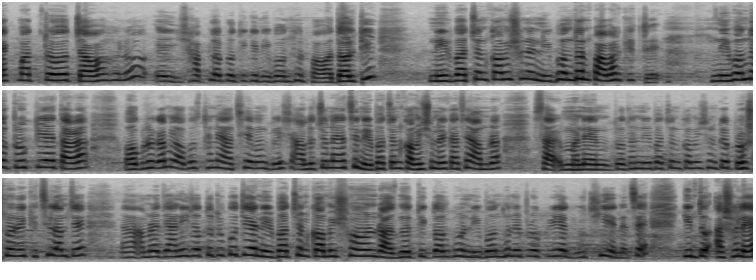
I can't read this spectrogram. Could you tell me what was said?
একমাত্র চাওয়া হলো এই শাপলা প্রতীকে নিবন্ধন পাওয়া। দলটি নির্বাচন কমিশনের নিবন্ধন পাওয়ার ক্ষেত্রে নিবন্ধন প্রক্রিয়ায় তারা অগ্রগামী অবস্থানে আছে এবং বেশ আলোচনায় আছে। নির্বাচন কমিশনের কাছে আমরা মানে প্রধান নির্বাচন কমিশনকে প্রশ্ন রেখেছিলাম যে আমরা জানি যতটুকু যে নির্বাচন কমিশন, রাজনৈতিক দলগুলো নিবন্ধনের প্রক্রিয়া গুছিয়ে এনেছে, কিন্তু আসলে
